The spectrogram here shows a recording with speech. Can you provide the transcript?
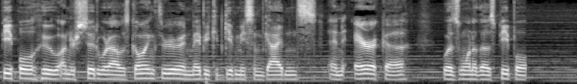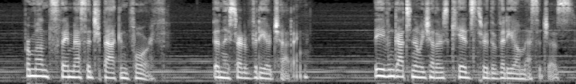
people who understood what I was going through and maybe could give me some guidance and Erica was one of those people. For months, they messaged back and forth. Then they started video chatting. They even got to know each other's kids through the video messages.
